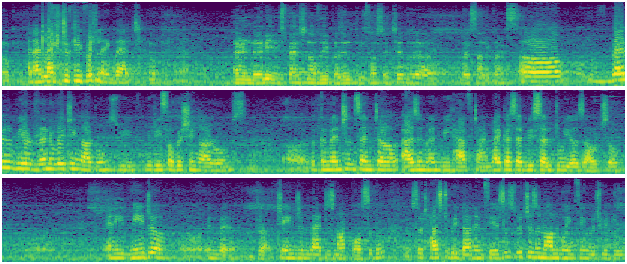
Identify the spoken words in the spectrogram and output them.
okay. and I'd like to keep it like that. Okay. And any expansion of the present infrastructure uh, that's on the cards? Uh, well, we are renovating our rooms, we, we're refurbishing our rooms. Uh, the convention center, as and when we have time, like I said, we sell two years out, so uh, any major uh, change in that is not possible. So it has to be done in phases, which is an ongoing thing which we do.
